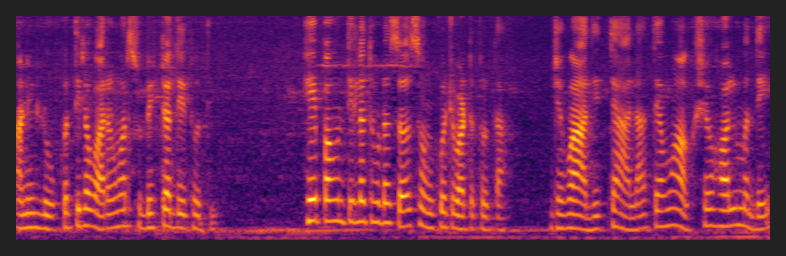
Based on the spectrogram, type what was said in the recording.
आणि लोक तिला वारंवार शुभेच्छा देत होती. हे पाहून तिला थोडंसं संकोच वाटत होता. जेव्हा आदित्य आला तेव्हा अक्षय हॉलमध्ये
